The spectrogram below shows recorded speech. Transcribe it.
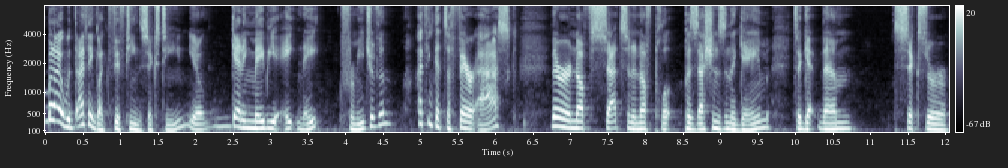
But I would I think like 15 16, you know, getting maybe 8 and 8 from each of them. I think that's a fair ask. There are enough sets and enough pl- possessions in the game to get them 6 or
